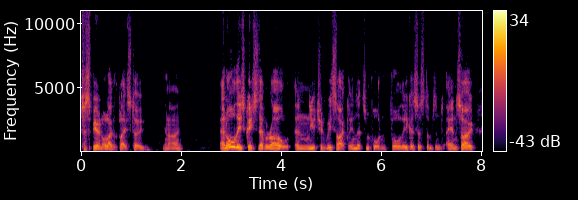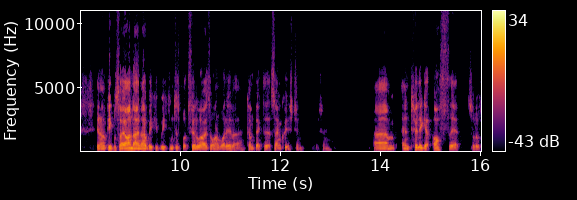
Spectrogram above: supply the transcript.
disappearing all over the place too. You know, and all these creatures have a role in nutrient recycling that's important for the ecosystems. And, and so, you know, people say, oh, no, no, we can, we can just put fertilizer on or whatever. It comes back to that same question, you see. Um, until you get off that sort of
